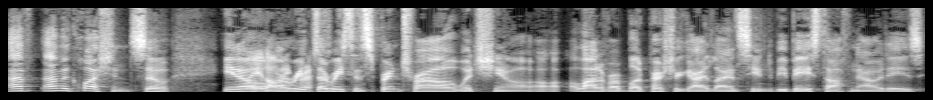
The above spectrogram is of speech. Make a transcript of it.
I have, I have a question. So, you know, our re- the recent sprint trial, which, you know, a lot of our blood pressure guidelines seem to be based off nowadays,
